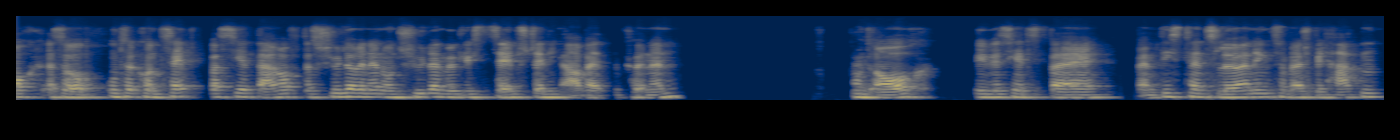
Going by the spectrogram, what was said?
auch, also unser Konzept basiert darauf, dass Schülerinnen und Schüler möglichst selbstständig arbeiten können und auch, wie wir es jetzt bei, beim Distance Learning zum Beispiel hatten,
